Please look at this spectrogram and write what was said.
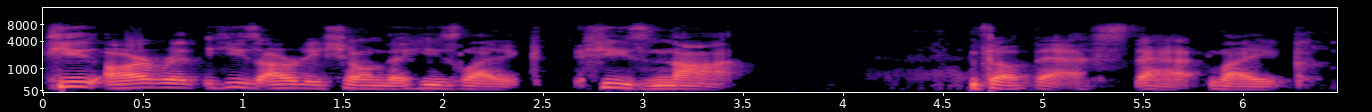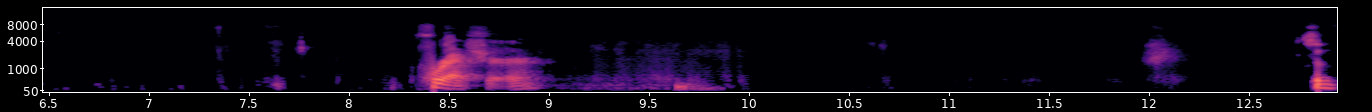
He already he's already shown that he's like he's not the best at like pressure. So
